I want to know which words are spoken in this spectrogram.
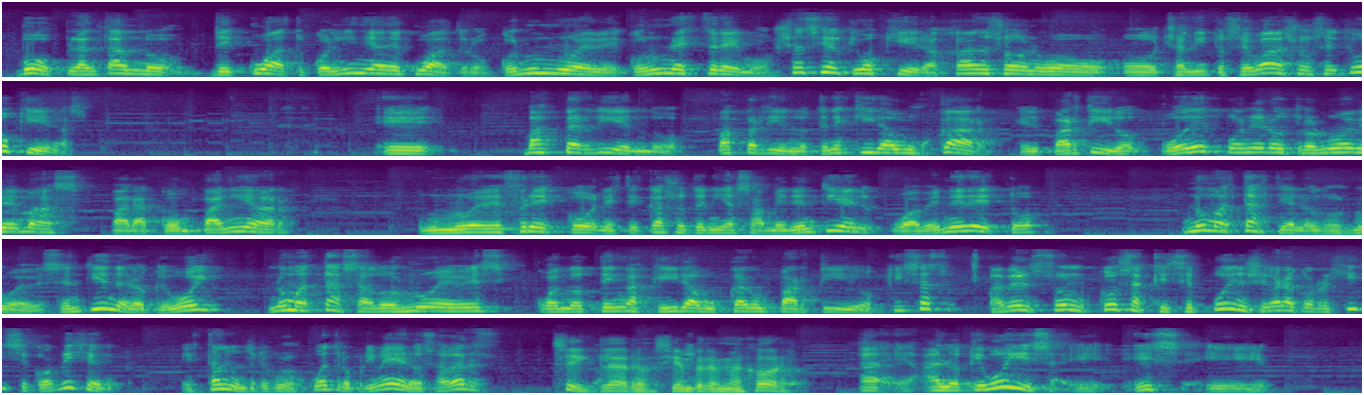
Vos plantando de 4, con línea de 4, con un 9, con un extremo, ya sea el que vos quieras, Hanson o, o Changuito Ceballos, el que vos quieras. Eh, vas perdiendo, vas perdiendo, tenés que ir a buscar el partido, podés poner otro 9 más para acompañar un 9 fresco, en este caso tenías a Merentiel o a Benedetto, no mataste a los dos 9, ¿se entiende a lo que voy? No matás a dos 9 cuando tengas que ir a buscar un partido. Quizás, a ver, son cosas que se pueden llegar a corregir y se corrigen estando entre los cuatro primeros, a ver, Sí, claro, siempre es mejor. a, a lo que voy es, eh, es, eh,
